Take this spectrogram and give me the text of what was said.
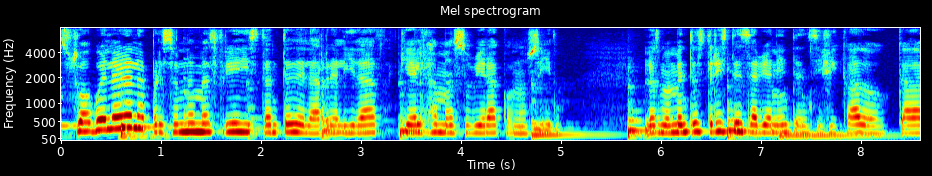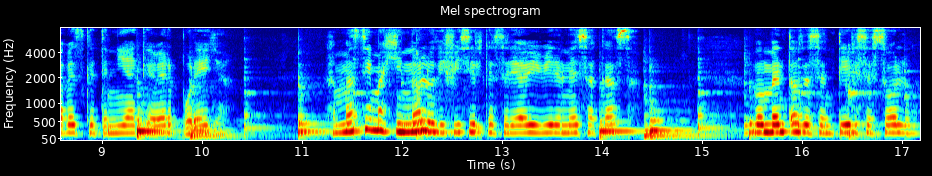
Su abuela era la persona más fría y distante de la realidad que él jamás hubiera conocido. Los momentos tristes se habían intensificado cada vez que tenía que ver por ella. Jamás imaginó lo difícil que sería vivir en esa casa. Momentos de sentirse solo,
